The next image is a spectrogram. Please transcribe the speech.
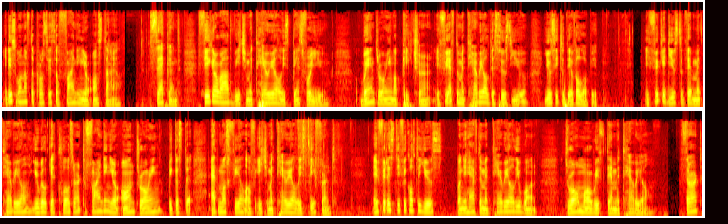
It is one of the process of finding your own style. Second, figure out which material is best for you. When drawing a picture, if you have the material that suits you, use it to develop it. If you get used to the material, you will get closer to finding your own drawing because the atmosphere of each material is different. If it is difficult to use, when you have the material you want, draw more with that material. Third,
